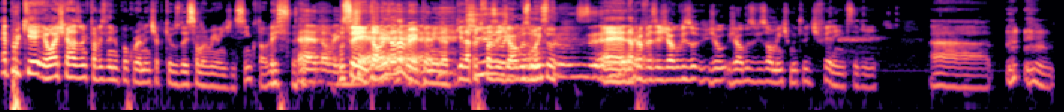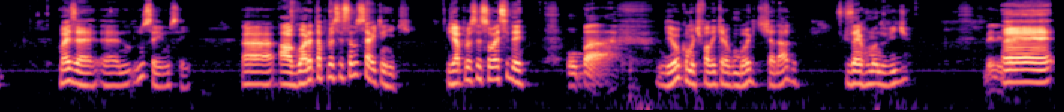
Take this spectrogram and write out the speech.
É porque eu acho que a razão que talvez lembre um pouco o Remnant é porque os dois são no Unreal Engine 5, talvez. É, talvez. Não sei, talvez nada a ver também, né? Porque dá pra fazer jogos muito. É, dá pra fazer jogos, visu... jogos visualmente muito diferentes aqui. Ah. Uh... Mas é, é, não sei, não sei. Uh, agora tá processando certo, Henrique. Já processou o SD. Opa! Viu? Como eu te falei que era algum bug que tinha dado. Se quiser ir arrumando o vídeo. Beleza. É...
